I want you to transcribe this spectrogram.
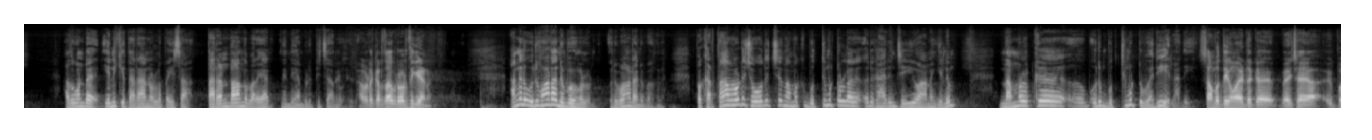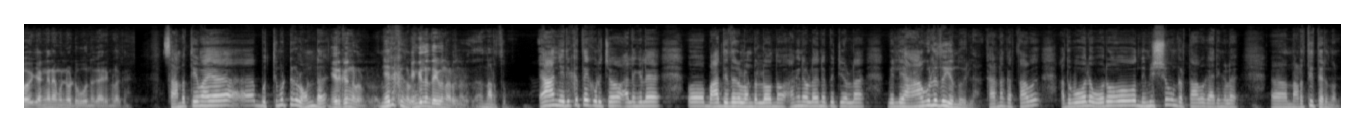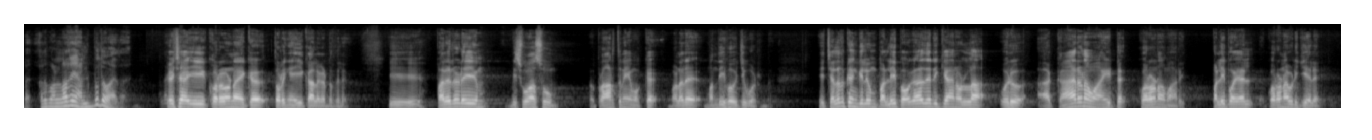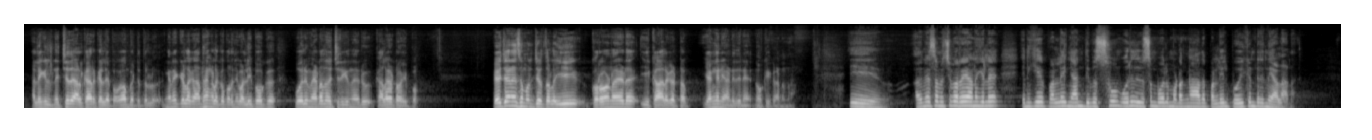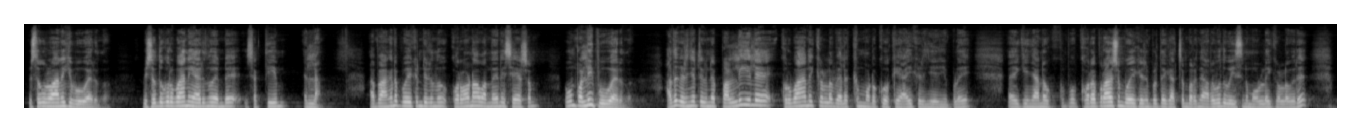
അതുകൊണ്ട് എനിക്ക് തരാനുള്ള പൈസ തരണ്ടെന്ന് പറയാൻ നിന്നെ ഞാൻ വിളിപ്പിച്ചാന്ന് പറഞ്ഞു. അവിടെ കർത്താവ് പ്രവർത്തിക്കുകയാണ്. അങ്ങനെ ഒരുപാട് അനുഭവങ്ങളുണ്ട്. ഒരുപാട് അനുഭവങ്ങൾ. അപ്പോൾ കർത്താവിനോട് ചോദിച്ച് നമുക്ക് ബുദ്ധിമുട്ടുള്ള ഒരു കാര്യം ചെയ്യുവാണെങ്കിലും നമ്മൾക്ക് ഒരു ബുദ്ധിമുട്ട് വരികയില്ല. അത് സാമ്പത്തികമായിട്ടൊക്കെ ഇപ്പോൾ എങ്ങനെ മുന്നോട്ട് പോകുന്ന കാര്യങ്ങളൊക്കെ? സാമ്പത്തികമായ ബുദ്ധിമുട്ടുകളുണ്ട്. ഞെരുക്കങ്ങളുണ്ട്. ഞെരുക്കങ്ങൾ എങ്കിലും ദൈവം നടത്തും. നടത്തും. ആ ഞെരുക്കത്തെക്കുറിച്ചോ അല്ലെങ്കിൽ ബാധ്യതകളുണ്ടല്ലോ എന്നോ അങ്ങനെയുള്ളതിനെ പറ്റിയുള്ള വലിയ ആകുലതയൊന്നുമില്ല. കാരണം കർത്താവ് അതുപോലെ ഓരോ നിമിഷവും കർത്താവ് കാര്യങ്ങൾ നടത്തി തരുന്നുണ്ട്. അത് വളരെ അത്ഭുതമായത്. ചോദിച്ചാൽ ഈ കൊറോണയൊക്കെ തുടങ്ങിയ ഈ കാലഘട്ടത്തിൽ ഈ പലരുടെയും വിശ്വാസവും പ്രാർത്ഥനയും ഒക്കെ വളരെ മന്ദീഭവിച്ചു പോയിട്ടുണ്ട്. ഈ ചിലർക്കെങ്കിലും പള്ളി പോകാതിരിക്കാനുള്ള ഒരു കാരണമായിട്ട് കൊറോണ മാറി. പള്ളി പോയാൽ കൊറോണ പിടിക്കുകയല്ലേ? അല്ലെങ്കിൽ നിശ്ചിത ആൾക്കാർക്കല്ലേ പോകാൻ പറ്റത്തുള്ളൂ? ഇങ്ങനെയൊക്കെയുള്ള കാരണങ്ങളൊക്കെ പറഞ്ഞ് പള്ളിപ്പോക്ക് പോലും വേണ്ടെന്ന് വെച്ചിരിക്കുന്ന ഒരു കാലഘട്ടമായി ഇപ്പോൾ. വേജാനെ സംബന്ധിച്ചിടത്തോളം ഈ കൊറോണയുടെ ഈ കാലഘട്ടം എങ്ങനെയാണ് ഇതിനെ നോക്കിക്കാണുന്നത്? ഈ അതിനെ സംബന്ധിച്ച് പറയുകയാണെങ്കിൽ എനിക്ക് പള്ളി ഞാൻ ദിവസവും ഒരു ദിവസം പോലും മുടങ്ങാതെ പള്ളിയിൽ പോയിക്കൊണ്ടിരുന്നയാളാണ് വിശുദ്ധ കുർബാനയ്ക്ക് പോകുമായിരുന്നു. വിശുദ്ധ കുർബാനയായിരുന്നു എന്റെ ശക്തിയും എല്ലാം. അപ്പോൾ അങ്ങനെ പോയിക്കൊണ്ടിരുന്നു. കൊറോണ വന്നതിന് ശേഷം അവൻ പള്ളിയിൽ പോകുമായിരുന്നു. അത് കഴിഞ്ഞിട്ട് പിന്നെ പള്ളിയിലെ കുർബാനയ്ക്കുള്ള വിലക്കും മുടക്കും ഒക്കെ ആയി കഴിഞ്ഞ് കഴിഞ്ഞപ്പോഴേ ഞാൻ കുറേ പ്രാവശ്യം പോയി കഴിഞ്ഞപ്പോഴത്തേക്ക് അച്ഛൻ പറഞ്ഞ് അറുപത് വയസ്സിന് മുകളിലേക്കുള്ളവർ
